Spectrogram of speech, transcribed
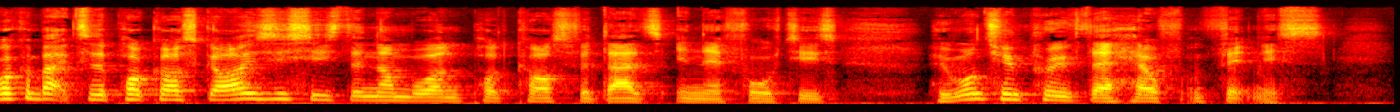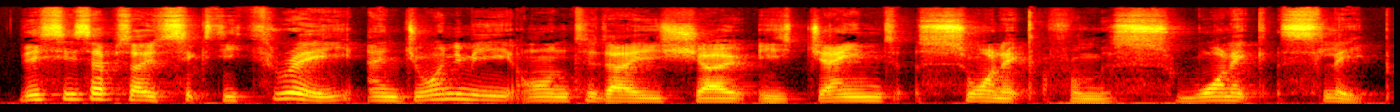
Welcome back to the podcast, guys. This is the number one podcast for dads in their 40s who want to improve their health and fitness. This is episode 63, and joining me on today's show is James Swanwick from Swanwick Sleep.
